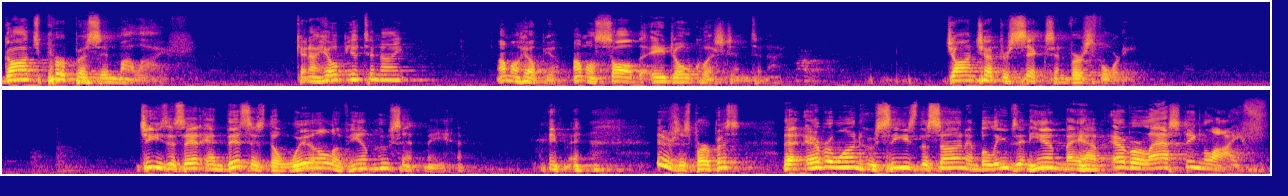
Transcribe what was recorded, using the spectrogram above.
God's purpose in my life. Can I help you tonight? I'm going to help you. I'm going to solve the age old question tonight. John chapter 6 and verse 40. Jesus said, And this is the will of him who sent me. Amen. There's his purpose that everyone who sees the Son and believes in him may have everlasting life.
